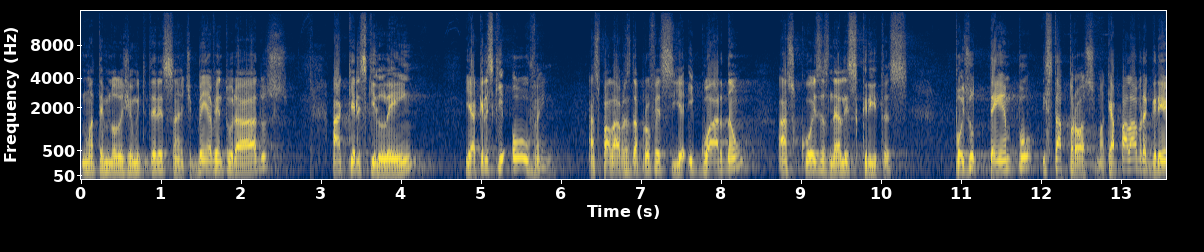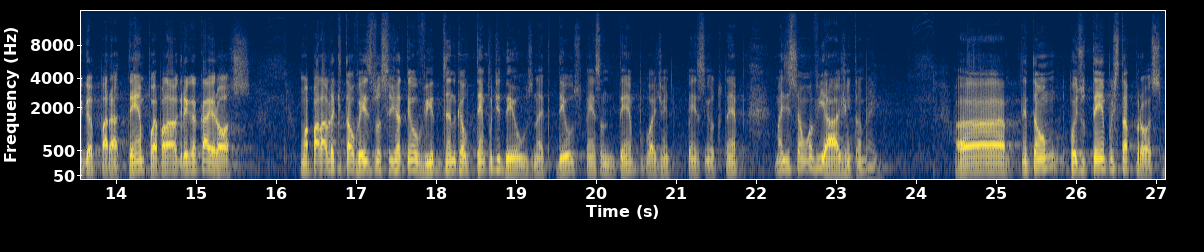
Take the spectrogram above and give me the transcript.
uma terminologia muito interessante. Bem-aventurados aqueles que leem e aqueles que ouvem as palavras da profecia e guardam as coisas nela escritas, pois o tempo está próximo. Que a palavra grega para tempo é a palavra grega kairos uma palavra que talvez você já tenha ouvido dizendo que é o tempo de Deus, né? Que Deus pensa no tempo, a gente pensa em outro tempo, mas isso é uma viagem também. Ah, então, pois o tempo está próximo.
